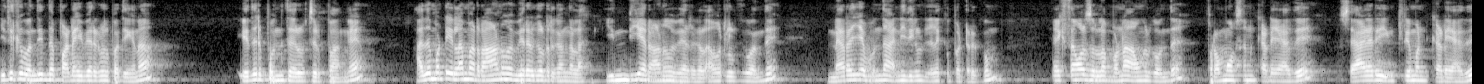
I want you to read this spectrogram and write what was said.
இதுக்கு வந்து இந்த படை வீரர்கள் பார்த்திங்கன்னா எதிர்ப்பு வந்து தெரிவிச்சிருப்பாங்க. அது மட்டும் இல்லாமல் இராணுவ வீரர்கள் இருக்காங்களா இந்திய இராணுவ வீரர்கள் அவர்களுக்கு வந்து நிறைய வந்து அநீதிகள் இழக்கப்பட்டிருக்கும். எக்ஸாம்பிள் சொல்ல போனால் அவங்களுக்கு வந்து ப்ரமோஷன் கிடையாது சேலரி இன்க்ரிமெண்ட் கிடையாது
